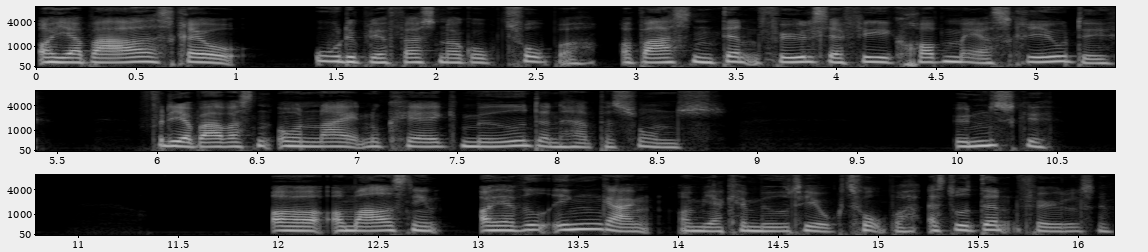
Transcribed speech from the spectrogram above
og jeg bare skrev, uh, det bliver først nok oktober, og bare sådan den følelse, jeg fik i kroppen af at skrive det, fordi jeg bare var sådan, åh oh, nej, nu kan jeg ikke møde den her persons ønske, og, og meget sådan en, og jeg ved ikke engang, om jeg kan møde det i oktober. Altså, du ved, den følelse.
